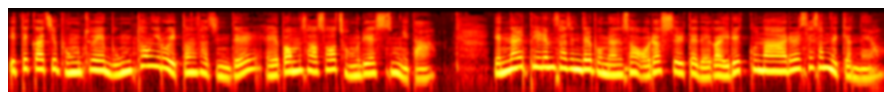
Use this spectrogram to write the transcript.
이때까지 봉투에 뭉텅이로 있던 사진들 앨범 사서 정리했습니다. 옛날 필름 사진들 보면서 어렸을 때 내가 이랬구나를 새삼 느꼈네요.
